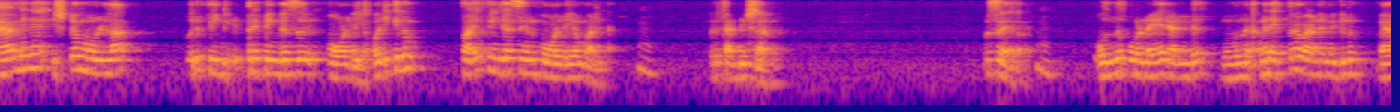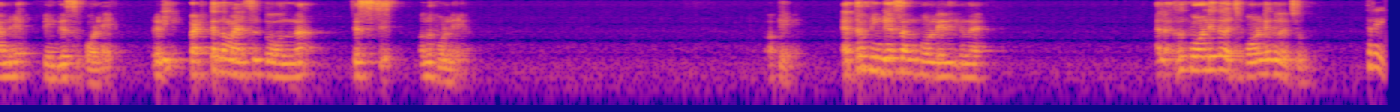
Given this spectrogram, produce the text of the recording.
മാമിന് ഇഷ്ടമുള്ള ഒരു ഫിംഗർ ഇത്ര ഫിംഗേഴ്സ് ഫോൾഡ് ചെയ്യാം. ഒരിക്കലും ഫൈവ് ഫിംഗേഴ്സ് ഫോൾഡ് ചെയ്യാൻ പാടില്ല. ഒരു കണ്ടീഷനാണ് മനസ്സിലായോ? ഒന്ന് ഫോൾഡ് ചെയ്യാം രണ്ട് മൂന്ന്. അങ്ങനെ എത്ര വേണമെങ്കിലും മാമിന് ഫിംഗേഴ്സ് ഫോൾഡ് ചെയ്യാം. റെഡി പെട്ടെന്ന് മനസ്സിൽ തോന്നുന്ന ജസ്റ്റ് ഒന്ന് ഫോൾഡ് ചെയ്യാം. ഓക്കെ എത്ര ഫിംഗേഴ്സ് ആണ് ഫോൾഡ് ചെയ്തിരിക്കുന്നത്? അല്ല ഫോൾഡ് ചെയ്ത് വെച്ചു ഫോൾഡ് ചെയ്ത് വെച്ചു. Three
